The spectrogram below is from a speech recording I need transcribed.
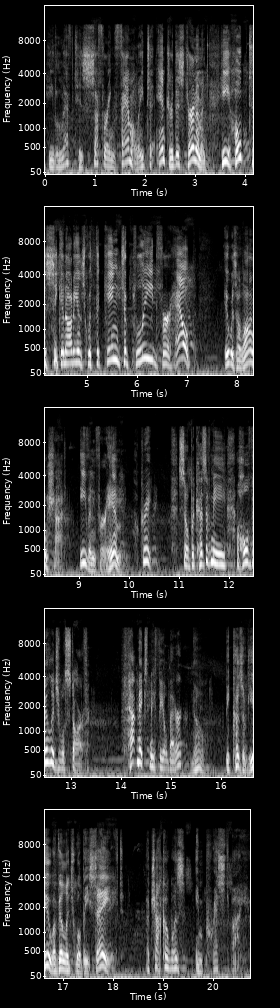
He left his suffering family to enter this tournament. He hoped to seek an audience with the king to plead for help. It was a long shot, even for him. Oh, great. So because of me, a whole village will starve. That makes me feel better. No. Because of you, a village will be saved. Achaka was impressed by you.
